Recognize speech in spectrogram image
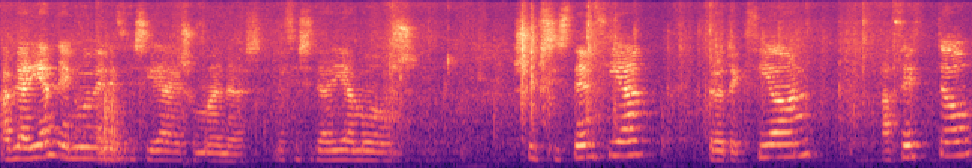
hablarían de nueve necesidades humanas. Necesitaríamos subsistencia, protección, afecto,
